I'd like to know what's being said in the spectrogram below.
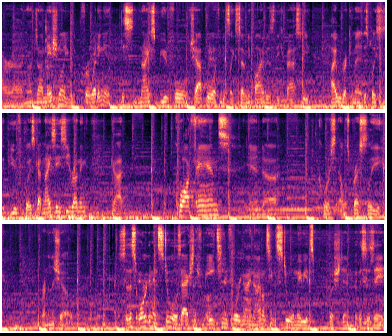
are uh, non-denominational, you look for a wedding at this nice, beautiful chapel. I think it's like 75 is the capacity. I would recommend it. This place is a beautiful place. Got nice AC running, got quad fans, and uh, of course Elvis Presley running the show. So this organ and stool is actually from 1849. Now I don't see the stool, maybe it's pushed in, but this is a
